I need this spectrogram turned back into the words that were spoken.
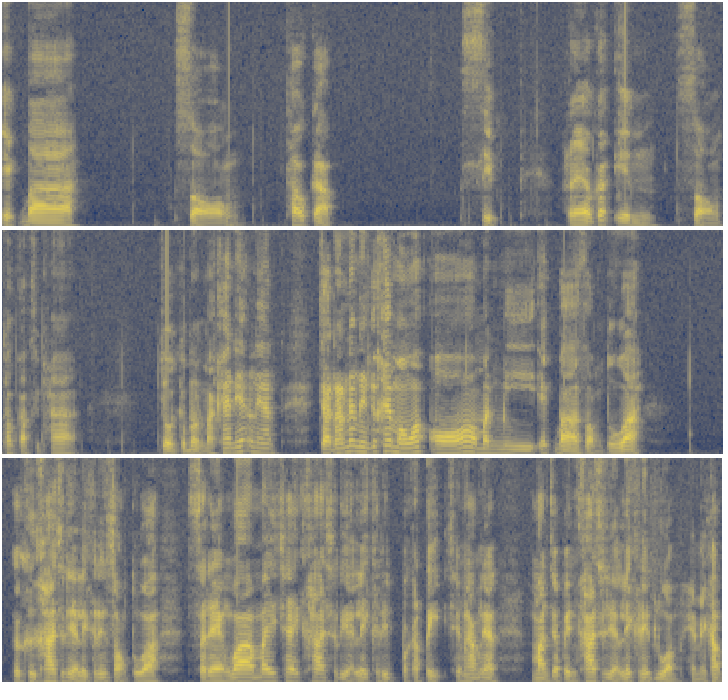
15 x bar 2เท่ากับ10แล้วก็ n 2เท่ากับ15โจทย์กำหนดมาแค่นี้นักเรียน จากนั้นนักเรียนก็แค่มองว่า อ๋อ มันมี x bar 2ตัว ก็คือค่าเฉลี่ยเลขคณิต 2 ตัว แสดงว่าไม่ใช่ค่าเฉลี่ยเลขคณิตปกติใช่ไหมครับเรียนมันจะเป็นค่าเฉลี่ยเลขคณิตรวมเห็นไหมครับ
